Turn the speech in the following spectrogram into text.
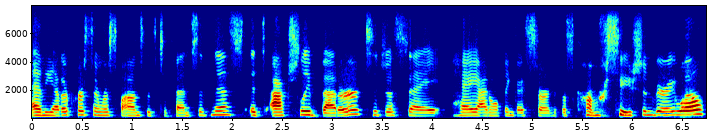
and the other person responds with defensiveness, it's actually better to just say, Hey, I don't think I started this conversation very well.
